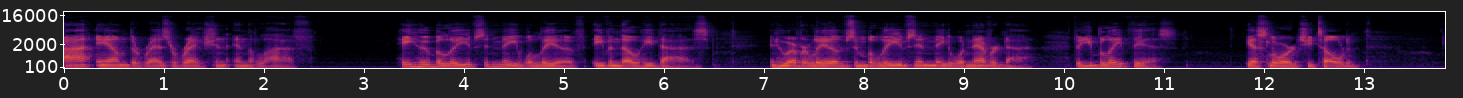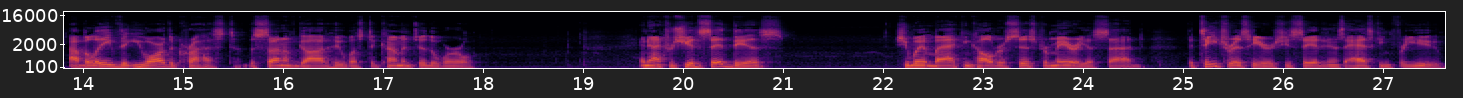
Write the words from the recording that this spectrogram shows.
I am the resurrection and the life. He who believes in me will live even though he dies, and whoever lives and believes in me will never die. Do you believe this? Yes, Lord, she told him. I believe that you are the Christ, the Son of God who was to come into the world. And after she had said this, she went back and called her sister Mary aside. The teacher is here, she said, and is asking for you.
